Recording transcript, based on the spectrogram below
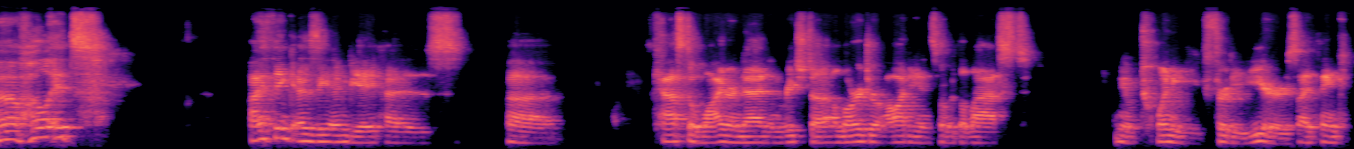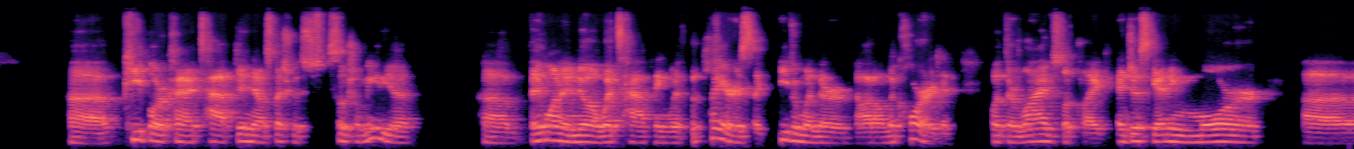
Uh, well, it's. I think as the NBA has uh, cast a wider net and reached a, a larger audience over the last you know 20 30 years i think uh, people are kind of tapped in now especially with social media um, they want to know what's happening with the players like even when they're not on the court and what their lives look like and just getting more uh,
